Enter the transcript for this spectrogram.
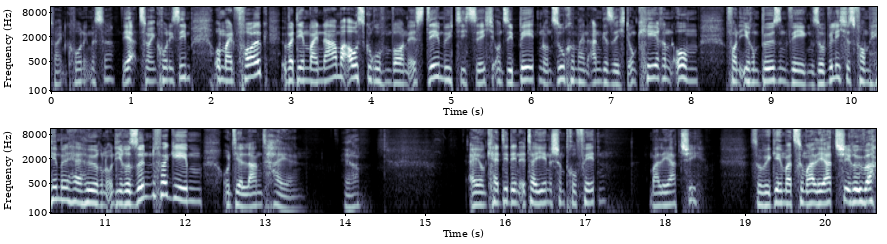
Zweiten Chronik müsste. Ja, Zweiten Chronik 7. Und mein Volk, über dem mein Name ausgerufen worden ist, demütigt sich und sie beten und suchen mein Angesicht und kehren um von ihren bösen Wegen. So will ich es vom Himmel her hören und ihre Sünden vergeben und ihr Land heilen. Ja. Ey, und kennt ihr den italienischen Propheten? Maleacci? So, wir gehen mal zu Maleacci rüber.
